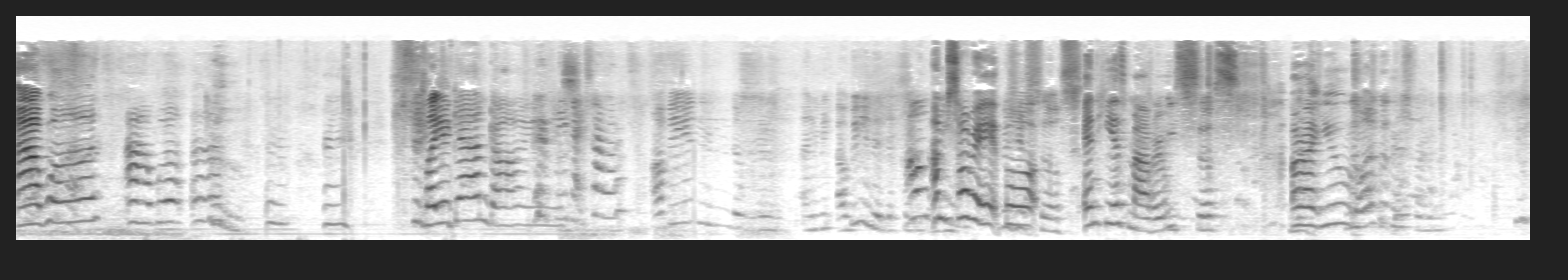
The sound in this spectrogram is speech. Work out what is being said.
I won. I won. Mm, mm. Play again, guys. Hopefully next time. I'll be in the room. I'll be in a different room. I'm sorry, but in here's my room. He's sus. All right, you. No, I got this room.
